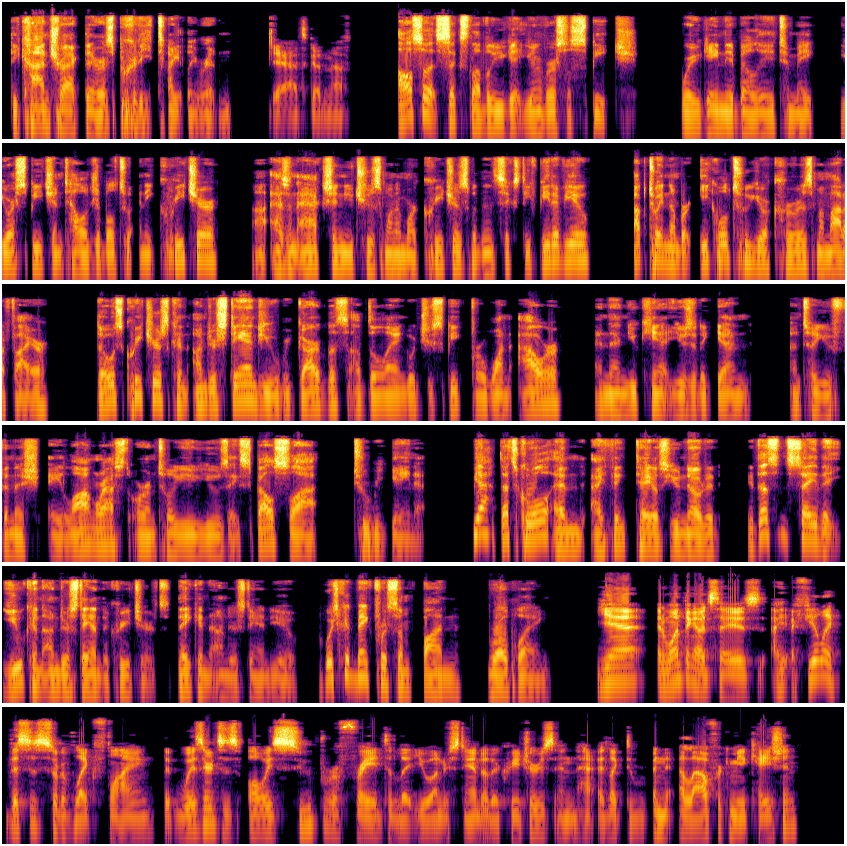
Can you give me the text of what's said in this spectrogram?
the contract there is pretty tightly written. Yeah, it's good enough. Also, at sixth level, you get universal speech, where you gain the ability to make your speech intelligible to any creature. Uh, as an action, you choose one or more creatures within 60 feet of you, up to a number equal to your charisma modifier. Those creatures can understand you regardless of the language you speak for one hour, and then you can't use it again until you finish a long rest or until you use a spell slot to regain it. Yeah, that's cool. And I think, Teos, you noted it doesn't say that you can understand the creatures, they can understand you, which could make for some fun role playing. Yeah, and one thing I would say is I, I feel like this is sort of like flying. That Wizards is always super afraid to let you understand other creatures and ha- like to and allow for communication.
